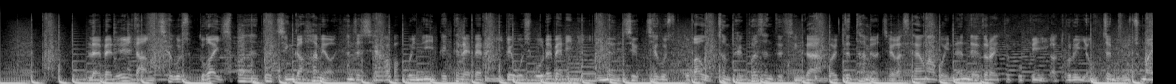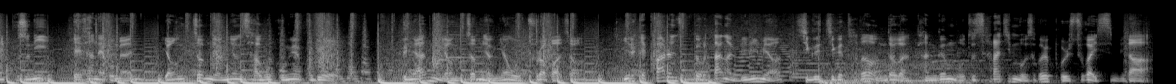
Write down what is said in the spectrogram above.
레벨 1당 채굴 속도가 20% 증가하며 현재 제가 받고 있는 effect 레벨은 255레벨이니 이는 즉 채굴 속도가 5100% 증가한 걸 뜻하며 제가 사용하고 있는 netherite 곡괭이가 돌을 0.1초 만에 부수니 계산해보면 0.00490196 그냥 0.005초라고 하죠. 이렇게 빠른 속도로 땅을 밀며 지긋지긋하던 언덕은 방금 모두 사라진 모습을 볼 수가 있습니다.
